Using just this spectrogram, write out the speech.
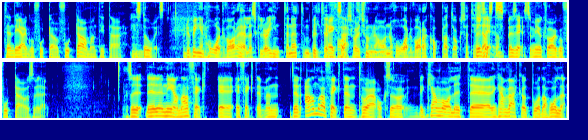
tenderar att gå fortare och fortare om man tittar mm. historiskt. Och det blir ingen hårdvara heller. Skulle du ha internet och mobiltelefon Exakt. så var du tvungen att ha en hårdvara kopplat också till precis, tjänsten. Precis, så mjukvara går fortare och så vidare. Så det är den ena effekt, eh, effekten. Men den andra effekten tror jag också, det kan vara lite, den kan verka åt båda hållen.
